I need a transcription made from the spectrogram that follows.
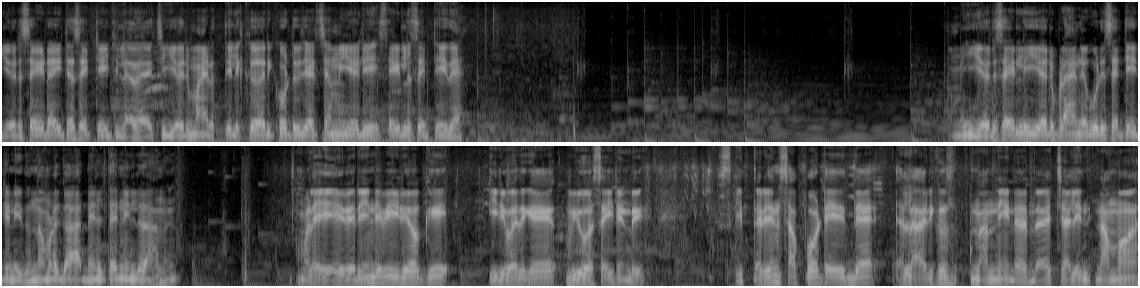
ഈ ഒരു സൈഡായിട്ട് സെറ്റ് ആയിട്ടില്ല അതായത് ഈ ഒരു മരത്തിൽ കയറിക്കോട്ട് വിചാരിച്ച നമ്മൾ ഈ ഒരു സൈഡിൽ സെറ്റ് ചെയ്തേ. നമ്മൾ ഈ ഒരു സൈഡിൽ ഈ ഒരു പ്ലാന്റ് കൂടി സെറ്റ് ചെയ്തിട്ടുണ്ട്. ഇത് നമ്മുടെ ഗാർഡനിൽ തന്നെ ഉള്ളതാണ്. നമ്മളെ ഏവരിന്റെ വീഡിയോക്ക് ഇരുപത് കെ വ്യൂവേഴ്സ് ആയിട്ടുണ്ട്. ഇത്രയും സപ്പോർട്ട് ചെയ്ത എല്ലാവർക്കും നന്ദിയുണ്ട്. എന്താ വെച്ചാൽ നമ്മൾ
